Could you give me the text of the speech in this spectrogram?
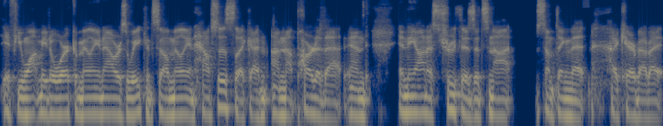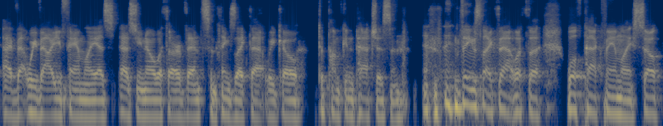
if you want me to work a million hours a week and sell a million houses, like I'm I'm not part of that. And and the honest truth is, it's not something that I care about. I, I we value family as as you know with our events and things like that. We go to pumpkin patches and, and things like that with the Wolfpack family. So,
